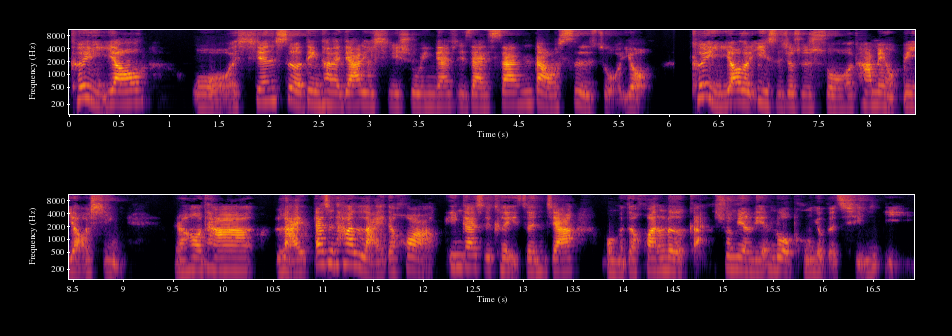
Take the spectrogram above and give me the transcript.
可以邀，我先设定他的压力系数应该是在三到四左右。可以邀的意思就是说，他没有必要性，然后他。来，但是他来的话，应该是可以增加我们的欢乐感，顺便联络朋友的情谊。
